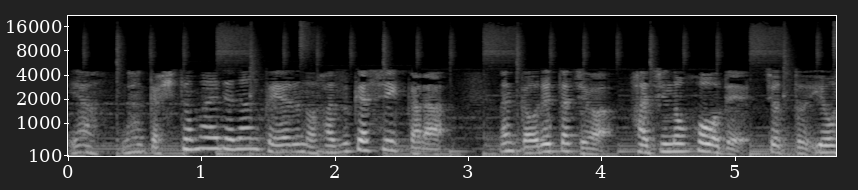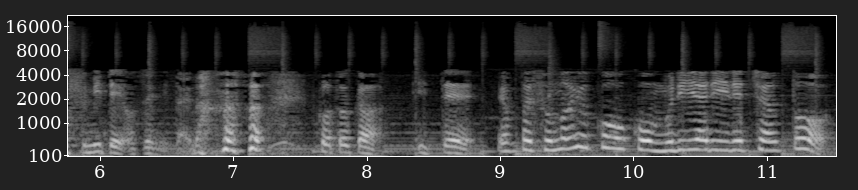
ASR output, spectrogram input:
いやなんか人前でなんかやるの恥ずかしいからなんか俺たちは端の方でちょっと様子見てよぜみたいな ことがいてやっぱりその横をこう無理やり入れちゃうと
